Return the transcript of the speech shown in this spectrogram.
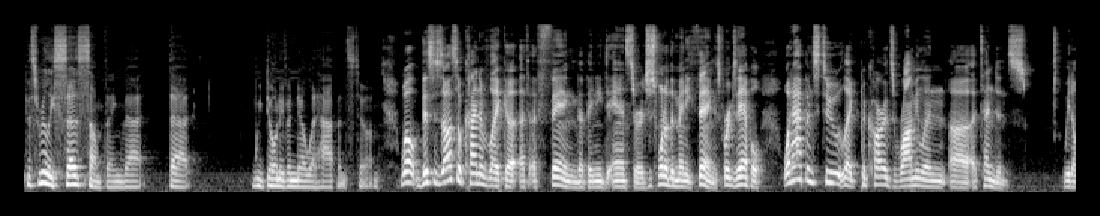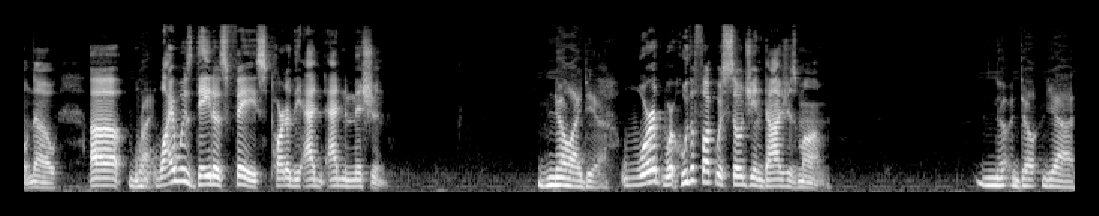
this really says something that that we don't even know what happens to him. Well, this is also kind of like a, a, thing that they need to answer. It's just one of the many things. For example, what happens to like Picard's Romulan uh, attendants? We don't know. Uh, Right. Why was Data's face part of the ad- admission? No idea. Were, were, who the fuck was Soji and Dahj's mom? No, don't. Yeah,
